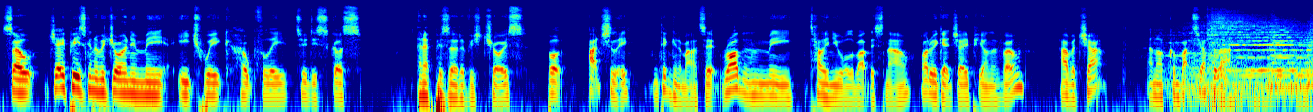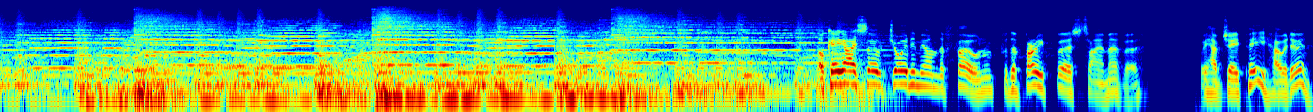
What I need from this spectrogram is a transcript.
So JP is going to be joining me each week, hopefully, to discuss an episode of his choice. But Actually, I'm thinking about it. Rather than me telling you all about this now, why don't we get JP on the phone, have a chat, and I'll come back to you after that. Okay, guys, so joining me on the phone for the very first time ever, we have JP. How are we doing?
